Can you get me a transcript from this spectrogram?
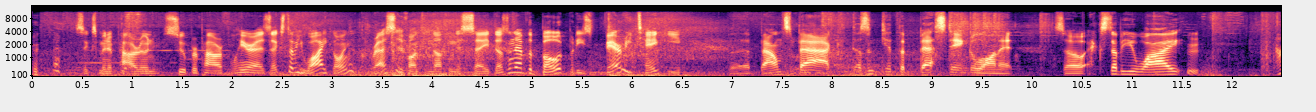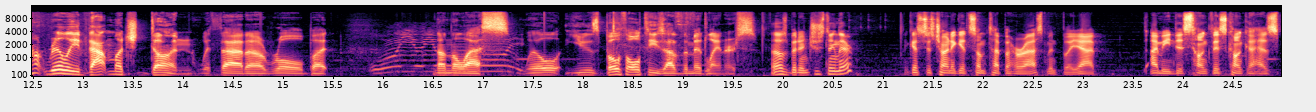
Six minute power rune, super powerful here as XWY going aggressive onto nothing to say. Doesn't have the boat, but he's very tanky. The bounce back doesn't get the best angle on it. So XWY, hmm. not really that much done with that uh, roll, but nonetheless, will use both ultis out of the mid laners. That was a bit interesting there. I guess just trying to get some type of harassment, but yeah, I mean, this hunk, this Kunkka has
